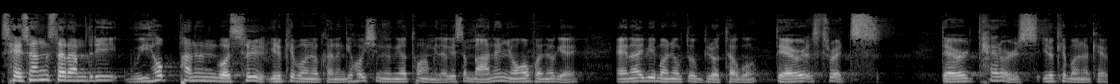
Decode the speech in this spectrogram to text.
세상 사람들이 위협하는 것을 이렇게 번역하는 게 훨씬 의미가 통합니다. 그래서 많은 영어 번역에 NIV 번역도 비롯하고 their threats, their terrors 이렇게 번역해요.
